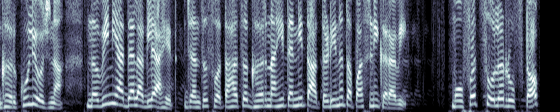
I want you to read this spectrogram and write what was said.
घरकुल योजना. नवीन याद्या लागल्या आहेत. ज्यांचं स्वतःचं घर नाही त्यांनी तातडीनं तपासणी करावी. मोफत सोलर रूफटॉप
